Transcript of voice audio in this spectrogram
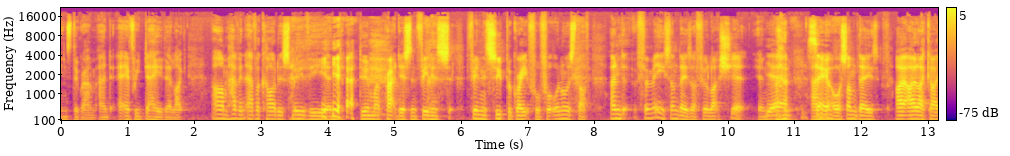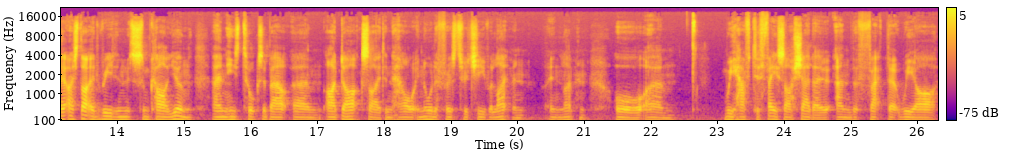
Instagram, and every day they're like, oh, I'm having avocado smoothie and Yeah. doing my practice and feeling feeling super grateful for all this stuff. And for me, some days I feel like shit. And, Yeah, and, same. or some days I, I like I, I started reading some Carl Jung, and he talks about um, our dark side and how in order for us to achieve enlightenment, enlightenment, or um, we have to face our shadow and the fact that we are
